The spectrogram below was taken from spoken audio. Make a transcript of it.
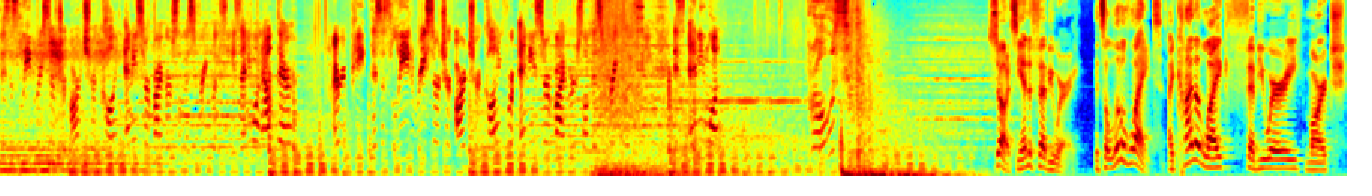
This is lead researcher Archer calling any survivors on this frequency. Is anyone out there? I repeat, this is lead researcher Archer calling for any survivors on this frequency. Is anyone. Rose? So it's the end of February. It's a little light. I kind of like February, March,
